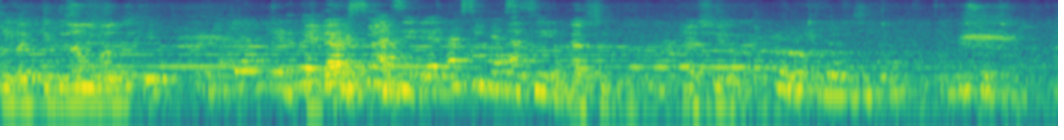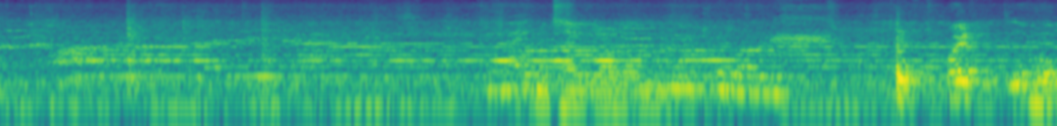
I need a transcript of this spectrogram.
ondaki gram vardı ki? Asit. Asit. Asit. Asit. Asit. Metal var. Acid হোক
